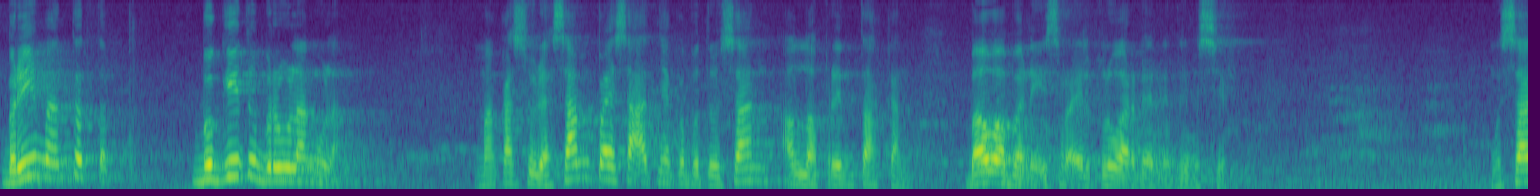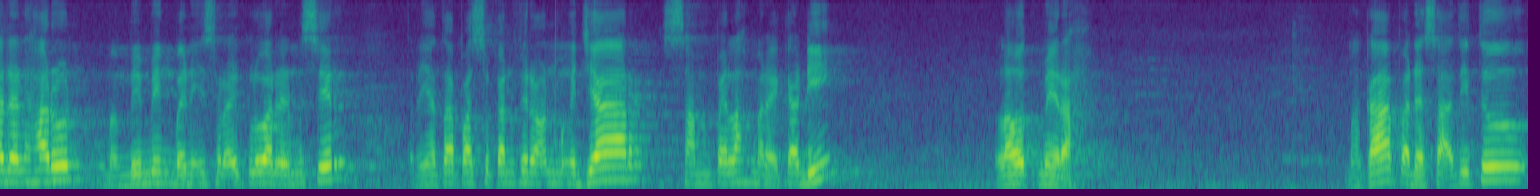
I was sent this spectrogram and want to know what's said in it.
beriman tetap. Begitu berulang-ulang. Maka sudah sampai saatnya keputusan Allah perintahkan bawa Bani Israel keluar dari negeri Mesir. Musa dan Harun membimbing Bani Israel keluar dari Mesir. Ternyata pasukan Firaun mengejar sampailah mereka di Laut Merah. Maka pada saat itu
